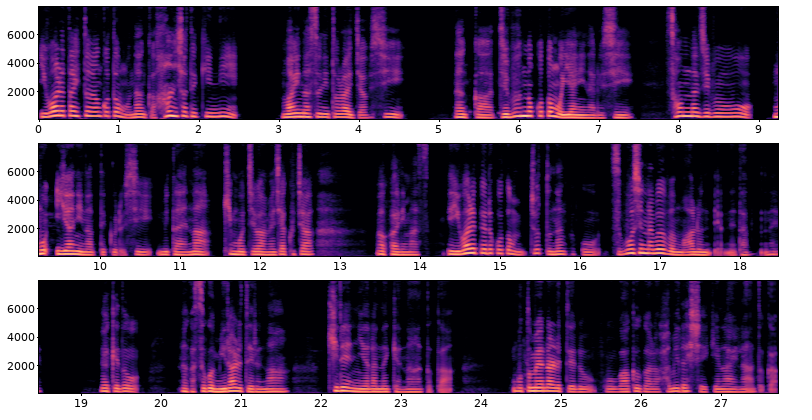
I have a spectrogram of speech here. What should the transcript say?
言われた人のこともなんか反射的にマイナスに捉えちゃうし、なんか自分のことも嫌になるし、そんな自分をも嫌になってくるし、みたいな気持ちはめちゃくちゃわかります。で、言われてることもちょっとなんかこう、つぼしな部分もあるんだよね、多分ね。だけど、なんかすごい見られてるな、綺麗にやらなきゃなとか、求められてるこう枠からはみ出しちゃいけないなとか、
